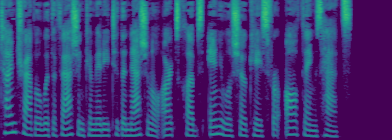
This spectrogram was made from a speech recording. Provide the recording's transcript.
Time travel with the Fashion Committee to the National Arts Club's annual showcase for all things hats.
